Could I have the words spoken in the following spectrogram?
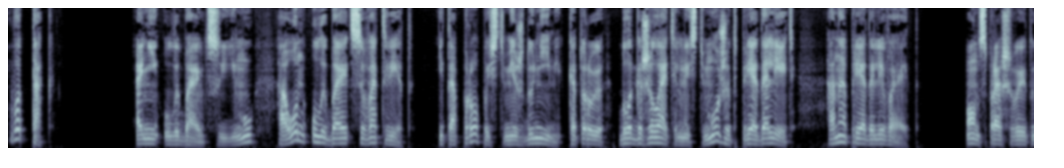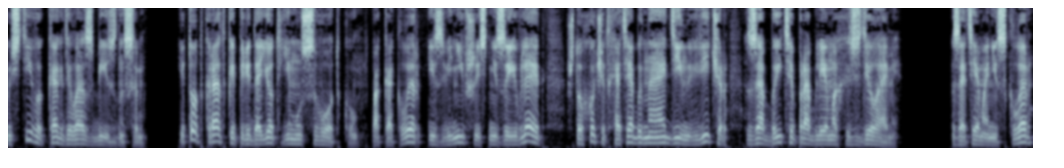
Вот так». Они улыбаются ему, а он улыбается в ответ. И та пропасть между ними, которую благожелательность может преодолеть, она преодолевает. Он спрашивает у Стива, как дела с бизнесом, и тот кратко передает ему сводку, пока Клэр, извинившись, не заявляет, что хочет хотя бы на один вечер забыть о проблемах с делами. Затем они с Клэр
